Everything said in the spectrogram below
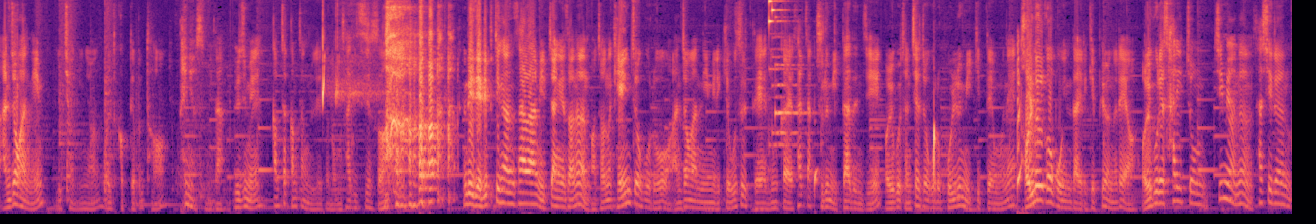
안정환님 2002년 월드컵 때부터 팬이었습니다. 요즘에 깜짝깜짝 놀래죠. 너무 살이 찌셔서. 근데 이제 리프팅한 사람 입장에서는 어, 저는 개인적으로 안정환님이 이렇게 웃을 때 눈가에 살짝 주름이 있다든지 얼굴 전체적으로 볼륨이 있기 때문에 덜 늙어 보인다 이렇게 표현을 해요. 얼굴에 살이 좀 찌면은 사실은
